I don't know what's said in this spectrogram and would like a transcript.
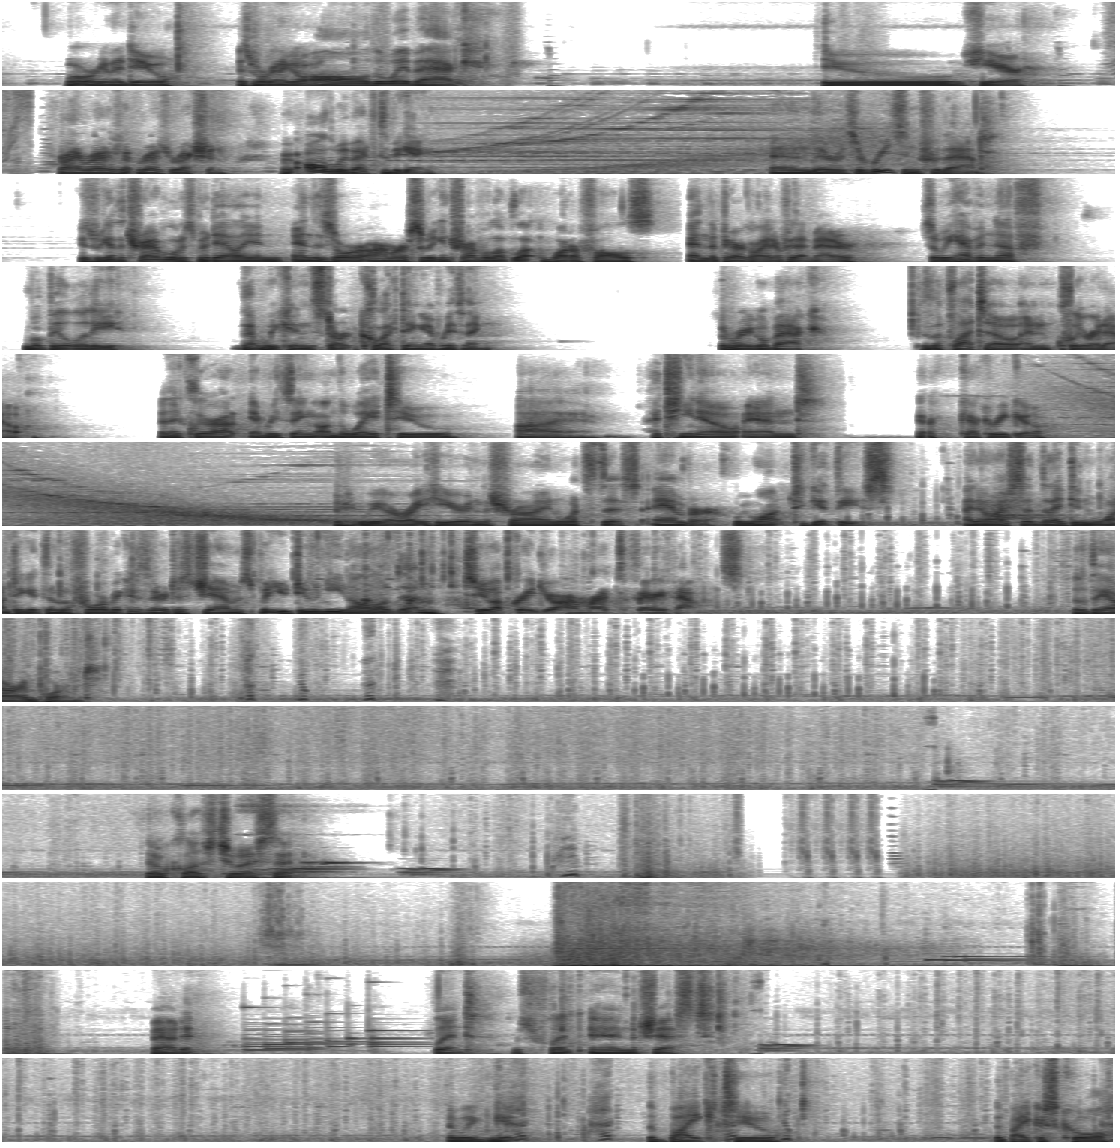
what we're gonna do is we're gonna go all the way back to here. Shrine Res Resurrection. We're all the way back to the beginning. And there is a reason for that. We got the Traveler's Medallion and the Zora armor, so we can travel up waterfalls, and the paraglider for that matter. So we have enough mobility that we can start collecting everything. So we're gonna go back to the plateau and clear it out, and then clear out everything on the way to uh, Hateno and Kakariko. We are right here in the shrine. What's this? Amber. We want to get these. I know I said that I didn't want to get them before because they're just gems, but you do need all of them to upgrade your armor at the fairy fountains. So they are important. So close to us that chest. And we can get the bike too. The bike is cool.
